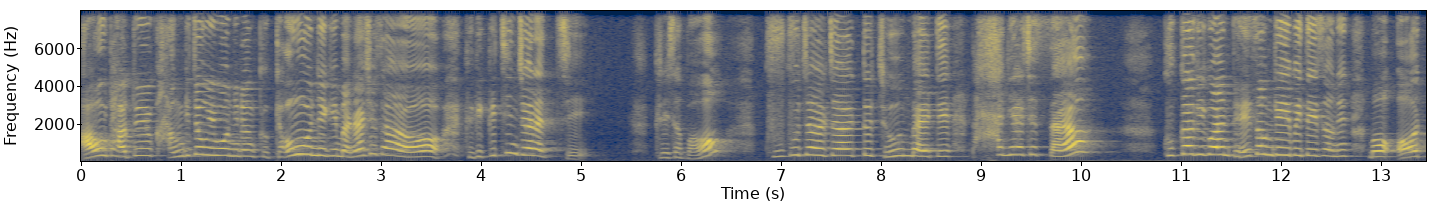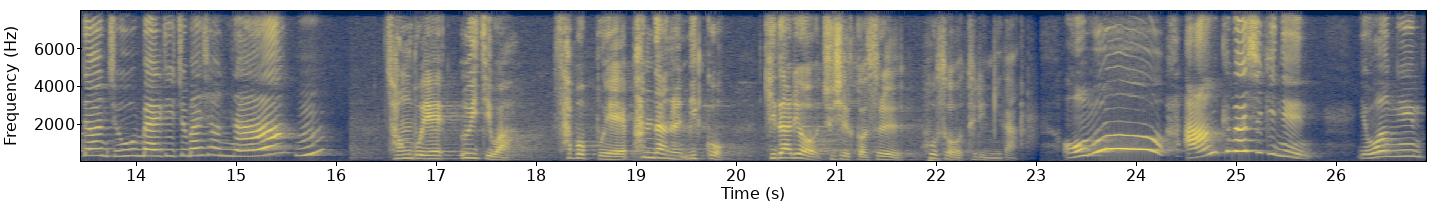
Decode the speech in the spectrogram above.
아우, 다들 강기정 의원이랑 그 경호원 얘기만 하셔서요. 그게 끝인 줄 알았지. 그래서 뭐? 구구절절 또 좋은 말들 많이 하셨어요? 국가기관 대선 개입에 대해서는 뭐 어떤 좋은 말들 좀 하셨나? 응? 정부의 의지와 사법부의 판단을 믿고 기다려 주실 것을 호소드립니다. 어머, 앙큼하시기는. 여왕님,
